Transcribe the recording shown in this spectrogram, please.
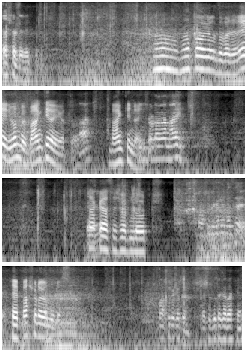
চারশো টাকা পাওয়া গেল তো বাজার। এই রিমন ভাই ভাঙতি নাই এত। হ্যাঁ? ভাঙতি নাই। টাকা নাই। টাকা আছে সব নোট। হ্যাঁ পাঁচশো টাকা নোট আছে। টাকা একশো টাকা রাখেন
